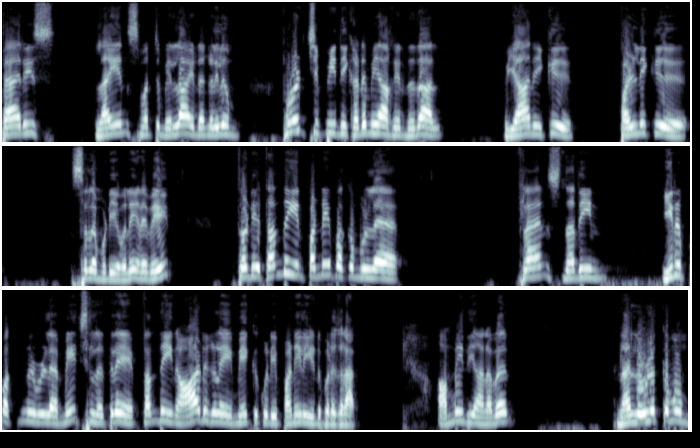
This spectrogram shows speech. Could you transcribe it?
பாரிஸ் லயன்ஸ் மற்றும் எல்லா இடங்களிலும் புரட்சி பீதி கடுமையாக இருந்ததால் வியானிக்கு பள்ளிக்கு செல்ல முடியவில்லை. எனவே தன்னுடைய தந்தையின் பண்ணை பக்கம் உள்ள பிரான்ஸ் நதியின் இரு பக்கங்களில் உள்ள மேய்ச்சல் நிலத்திலே தந்தையின் ஆடுகளை மேய்க்கக்கூடிய பணியில் ஈடுபடுகிறார். அமைதியானவர் நல்லொழுக்கமும்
